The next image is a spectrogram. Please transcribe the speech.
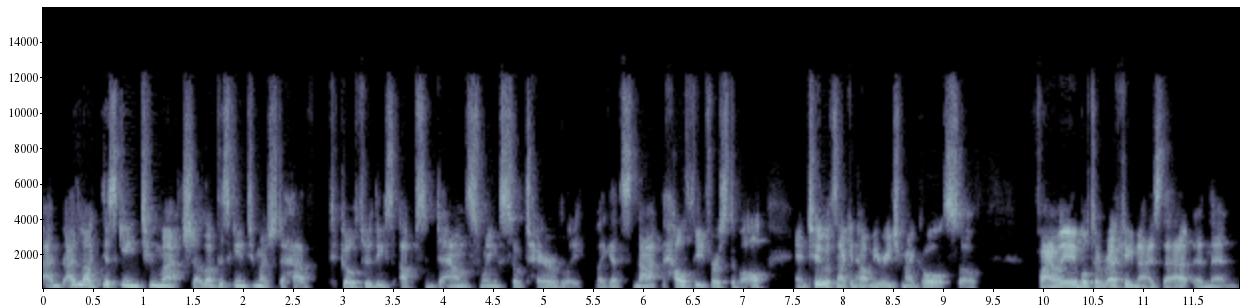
I, I like this game too much. I love this game too much to have to go through these ups and down swings so terribly. Like, it's not healthy, first of all. And two, it's not going to help me reach my goals. So finally able to recognize that and then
